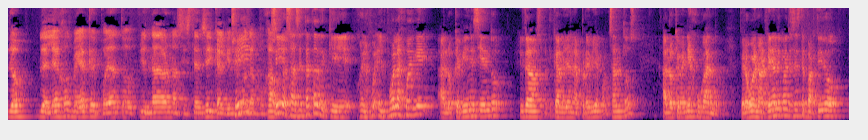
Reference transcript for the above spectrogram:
yo de lejos veía que podía todo dar una asistencia y que alguien Sí, nos la empujaba. sí, o sea, se trata de que el, el Puebla juegue a lo que viene siendo, ahorita vamos a platicarlo ya en la previa con Santos, a lo que venía jugando. Pero bueno, al final de cuentas este partido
